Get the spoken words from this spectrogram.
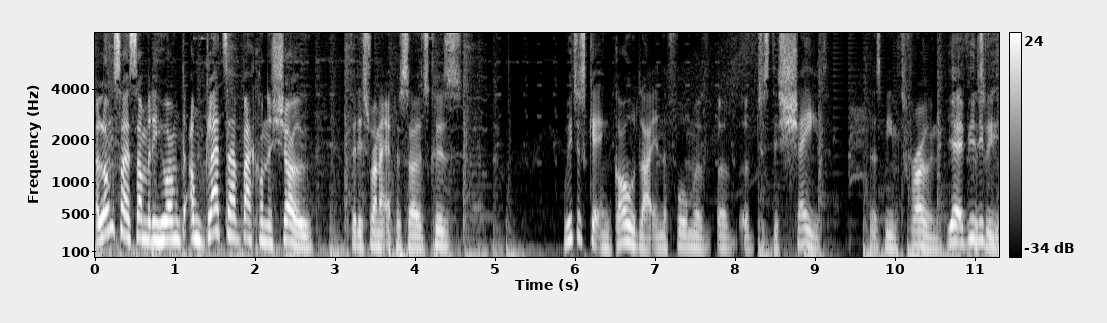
Alongside somebody who I'm, I'm glad to have back on the show for this run of episodes because we're just getting gold, like in the form of, of, of just this shade that's been thrown. Yeah, if you, if you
